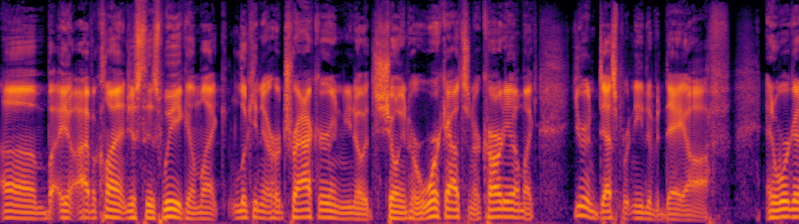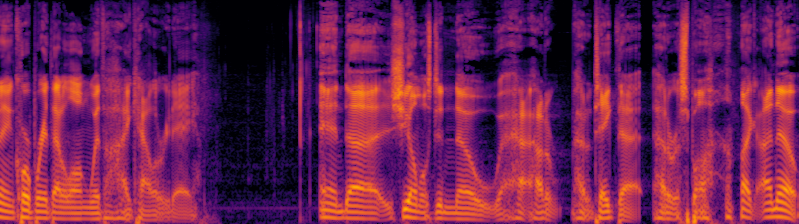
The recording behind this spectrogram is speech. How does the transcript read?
Um, but you know, I have a client just this week. I'm like looking at her tracker, and you know, it's showing her workouts and her cardio. I'm like, you're in desperate need of a day off, and we're going to incorporate that along with a high calorie day and uh, she almost didn't know how, how, to how to take that, how to respond. I'm like, I know,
